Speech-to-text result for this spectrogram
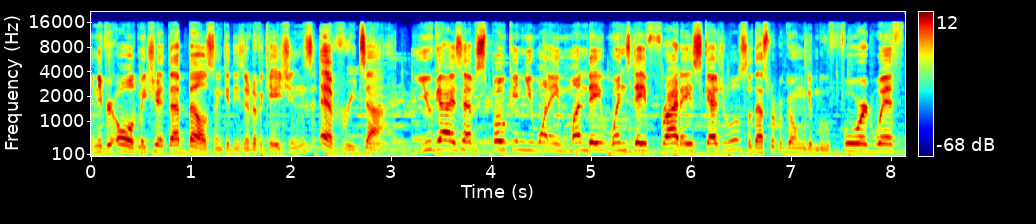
And if you're old, make sure you hit that bell so you get these notifications every time. You guys have spoken. You want a Monday, Wednesday, Friday schedule, so that's what we're going to move forward with.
